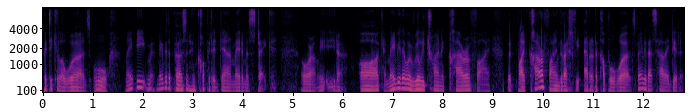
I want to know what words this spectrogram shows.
particular words. Oh, maybe maybe the person who copied it down made a mistake, or um, you know, oh, okay, maybe they were really trying to clarify, but by clarifying, they've actually added a couple words. Maybe that's how they did it.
